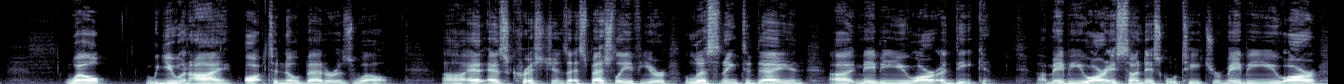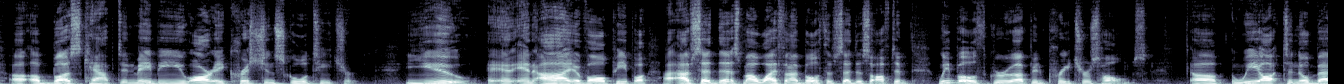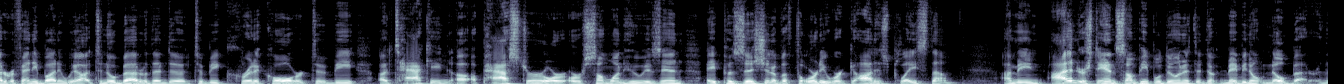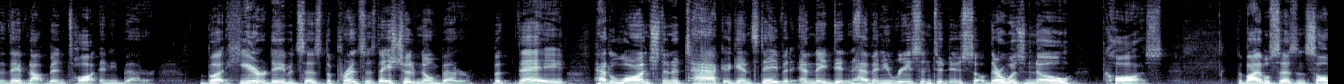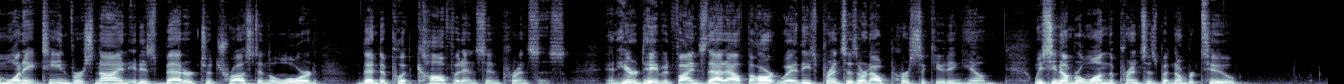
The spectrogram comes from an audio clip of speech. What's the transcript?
Well, you and I ought to know better as well. Uh, as Christians, especially if you're listening today and uh, maybe you are a deacon. Uh, maybe you are a Sunday school teacher. Maybe you are a bus captain. Maybe you are a Christian school teacher. You and, and I, of all people, I've said this, my wife and I both have said this often. We both grew up in preachers' homes. Uh, we ought to know better, if anybody, we ought to know better than to, to be critical or to be attacking a, a pastor or, or someone who is in a position of authority where God has placed them. I mean, I understand some people doing it that maybe don't know better, that they've not been taught any better. But here, David says the princes, they should have known better. But they had launched an attack against David and they didn't have any reason to do so. There was no cause. The Bible says in Psalm 118, verse 9, it is better to trust in the Lord than to put confidence in princes. And here David finds that out the hard way. These princes are now persecuting him. We see number one, the princes, but number two,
